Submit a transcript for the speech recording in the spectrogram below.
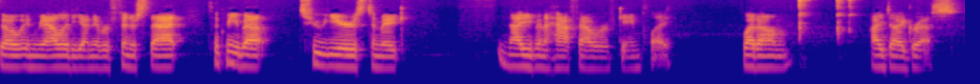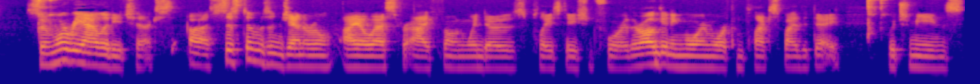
though in reality I never finished that. It took me about two years to make not even a half hour of gameplay. But um, I digress. So more reality checks. Uh, systems in general, iOS for iPhone, Windows, PlayStation 4, they're all getting more and more complex by the day, which means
